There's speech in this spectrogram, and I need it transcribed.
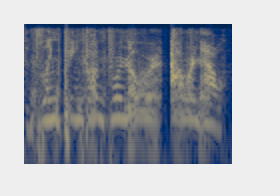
Been playing ping pong for an over hour now.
